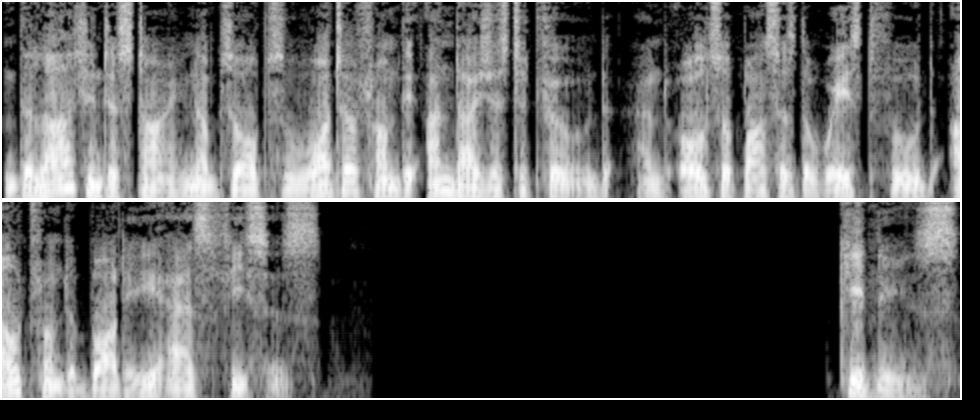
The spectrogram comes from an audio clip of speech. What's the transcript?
The large intestine absorbs water from the undigested food and also passes the waste food out from the body as feces. Kidneys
